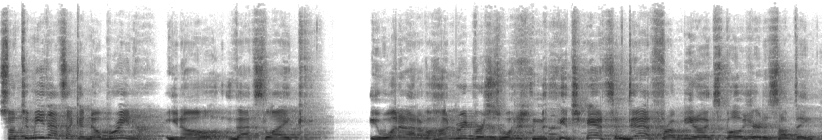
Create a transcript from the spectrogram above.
So to me, that's like a no brainer. You know, that's like you one out of a hundred versus one in a million chance of death from, you know, exposure to something.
